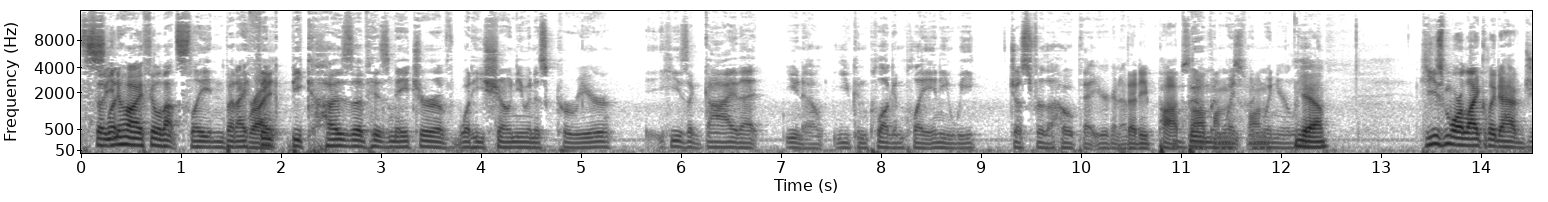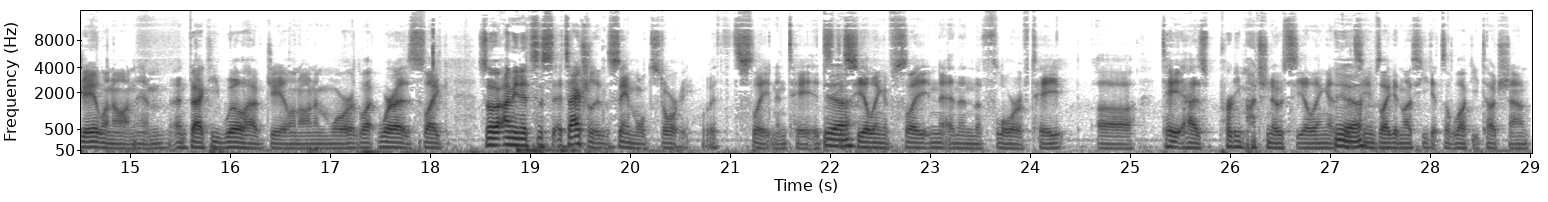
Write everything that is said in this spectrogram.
So Slay- you know how I feel about Slayton, but I Right. think because of his nature of what he's shown you in his career, he's a guy that you know you can plug and play any week just for the hope that you're gonna that he pops off and on win, this and one. win your league. Yeah. he's more likely to have Jalen on him. In fact, he will have Jalen on him more. Whereas, like So I mean, it's just, it's actually the same old story with Slayton and Tate. It's Yeah. the ceiling of Slayton and then the floor of Tate. Uh, Tate has pretty much no ceiling. It, Yeah. it seems like unless he gets a lucky touchdown,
